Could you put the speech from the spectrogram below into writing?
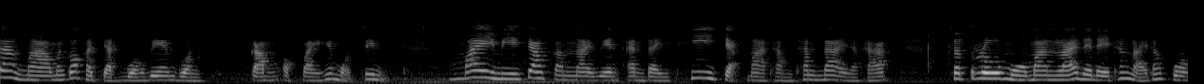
สร้างมามันก็ขจัดบ่วงเวรบ่วงกรรมออกไปให้หมดสิ้น ไม่มีเจ้ากรรมนายเวรอันใดที่จะมาทำท่านได้นะคะศัตรูหมู่มารร้ายใด ๆ ทั้งหลายทั้งปวง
